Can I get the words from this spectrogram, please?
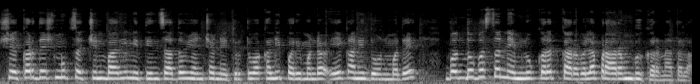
शेखर देशमुख सचिन बारी नितीन जाधव यांच्या नेतृत्वाखाली परिमंडळ एक आणि दोन मध्ये बंदोबस्त नेमणूक करत कारवाईला प्रारंभ करण्यात आला.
